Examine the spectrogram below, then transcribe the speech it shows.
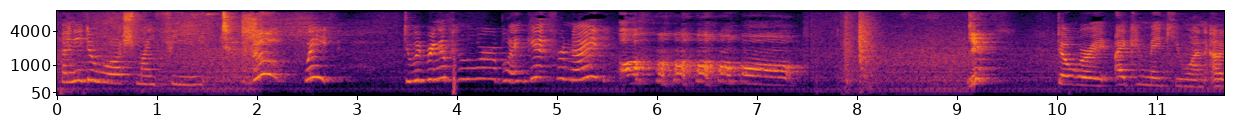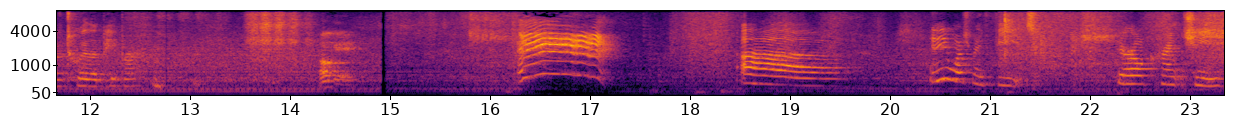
I need to wash my feet. Wait, do we bring a pillow or a blanket for night? Oh. Yes. Don't worry, I can make you one out of toilet paper. Okay. Uh, I need to wash my feet. They're all crunchy.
